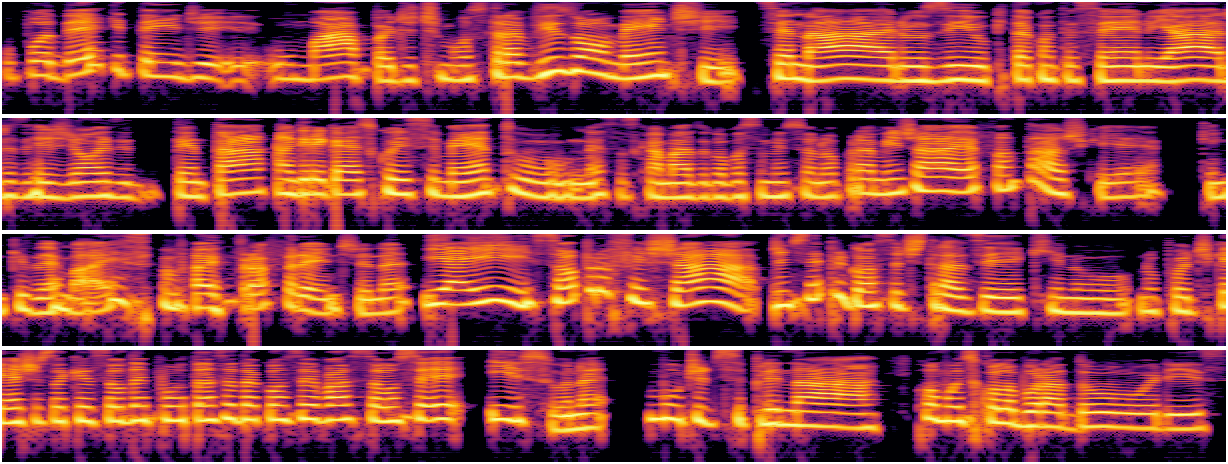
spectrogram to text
o poder que tem de o um mapa de te mostrar visualmente cenários e o que está acontecendo, e áreas, e regiões, e tentar agregar esse conhecimento nessas camadas, como você mencionou, para mim já é fantástico. E é quem quiser mais, vai para frente, né? E aí, só para fechar, a gente sempre gosta de trazer aqui no, no podcast essa questão da importância da conservação ser isso, né? Multidisciplinar, com muitos colaboradores,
